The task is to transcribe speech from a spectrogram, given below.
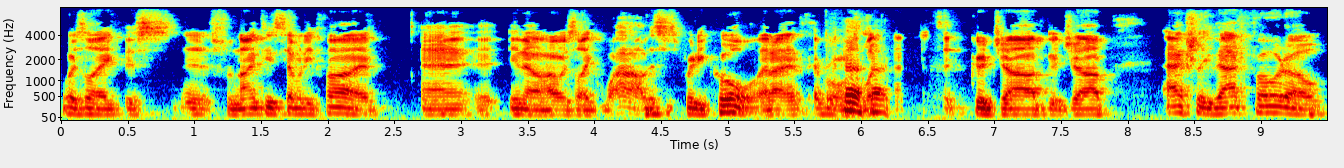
was like this. It's from 1975, and it, you know I was like, wow, this is pretty cool. And I, everyone was looking at it, said, good job, good job. Actually, that photo,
